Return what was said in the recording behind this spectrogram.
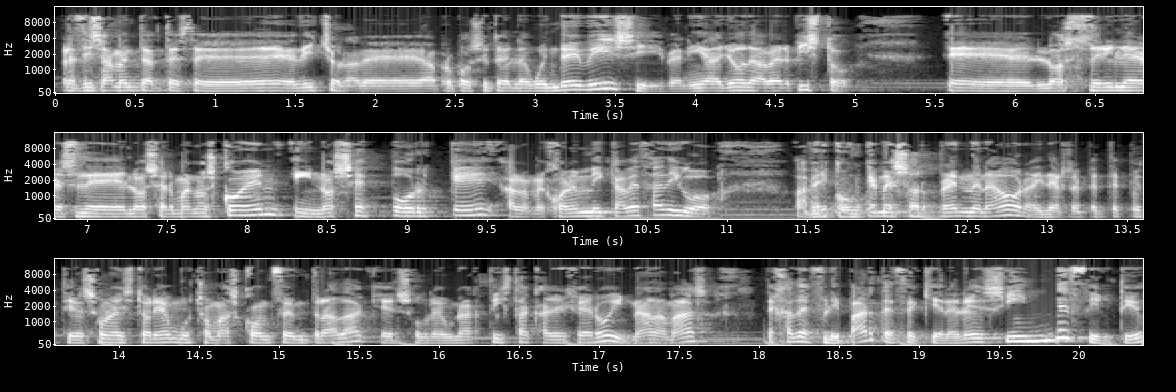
precisamente antes te he dicho la de a propósito de Lewin Davis y venía yo de haber visto eh, los thrillers de los hermanos Cohen y no sé por qué, a lo mejor en mi cabeza digo, a ver con qué me sorprenden ahora y de repente pues tienes una historia mucho más concentrada que sobre un artista callejero y nada más. Deja de fliparte, Ezequiel, eres imbécil, tío.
